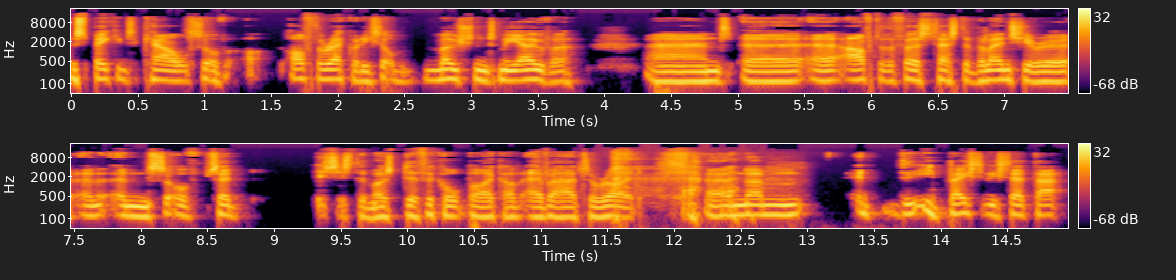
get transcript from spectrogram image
speaking to Cal, sort of off the record, he sort of motioned me over. And uh, uh after the first test at Valencia, uh, and, and, sort of said, "This is the most difficult bike I've ever had to ride." and um, it, he basically said that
